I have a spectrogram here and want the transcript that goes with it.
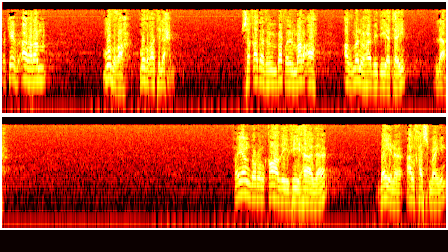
فكيف أغرم مضغة مضغة لحم. سقطت من بطن المرأة أضمنها بديتين؟ لا. فينظر القاضي في هذا بين الخصمين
